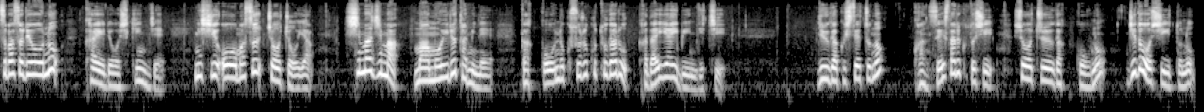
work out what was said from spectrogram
翼寮の改良資金税。西大増町長や島々守るためね学校をのくすることがある課題やいびんりち留学施設の完成されることし小中学校の児童シートの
